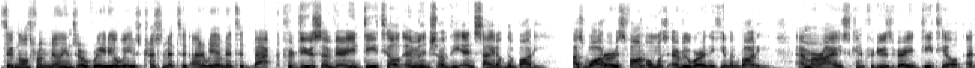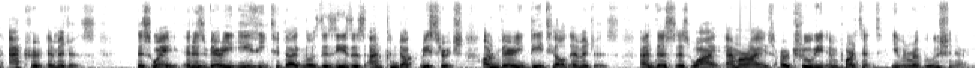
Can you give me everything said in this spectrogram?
signals from millions of radio waves transmitted and re-emitted back produce a very detailed image of the inside of the body. As water is found almost everywhere in the human body, MRIs can produce very detailed and accurate images. This way, it is very easy to diagnose diseases and conduct research on very detailed images. And this is why MRIs are truly important, even revolutionary.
